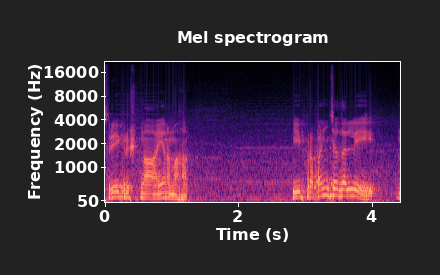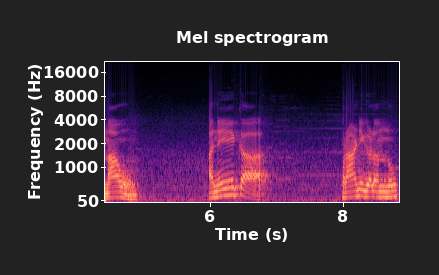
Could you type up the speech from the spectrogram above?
ಶ್ರೀಕೃಷ್ಣಾಯ ನಮಃ. ಈ ಪ್ರಪಂಚದಲ್ಲಿ ನಾವು ಅನೇಕ ಪ್ರಾಣಿಗಳನ್ನು,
